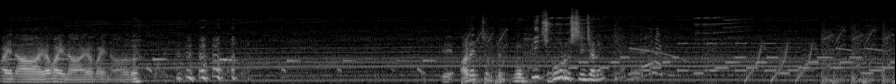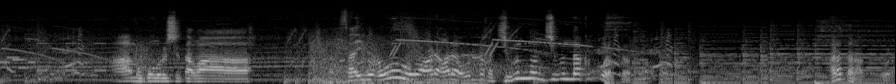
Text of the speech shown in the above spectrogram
やばいなやばいなやばいな で、あれちょっと、もうピーチゴールしてんじゃね？ああ、もうゴールしてたわ最後、おお、あれあれ、俺なんか自分の自分の赤コーラ使った。新たな赤コーラ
